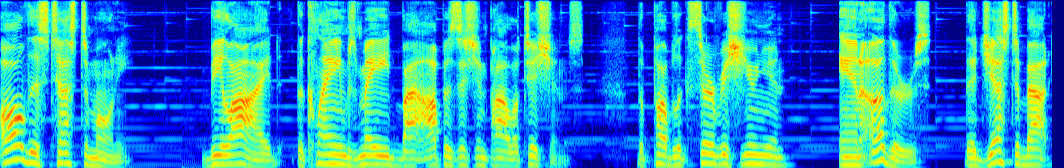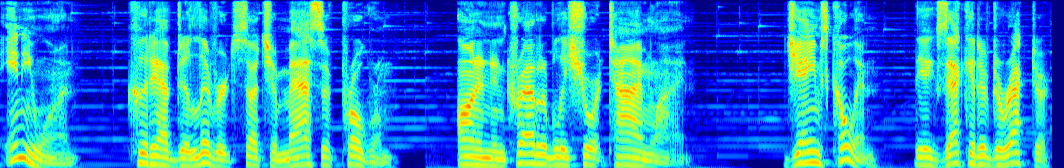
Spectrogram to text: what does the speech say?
All this testimony belied the claims made by opposition politicians, the Public Service Union, and others that just about anyone could have delivered such a massive program on an incredibly short timeline. James Cohen, the executive director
